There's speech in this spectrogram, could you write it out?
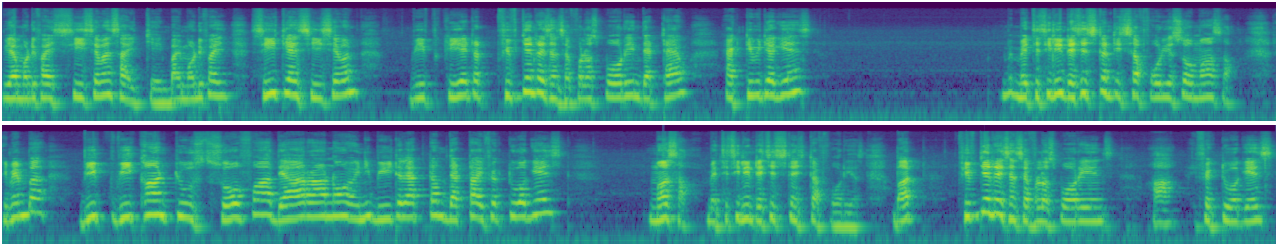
we have modified C7 side chain. By modifying C3 and C7, we've created fifth generation cephalosporin that have activity against methicillin resistant or Remember, we, we can't use so far there are no any beta lactam that are effective against MRSA, methicillin resistant Staph But fifth generation cephalosporins are effective against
